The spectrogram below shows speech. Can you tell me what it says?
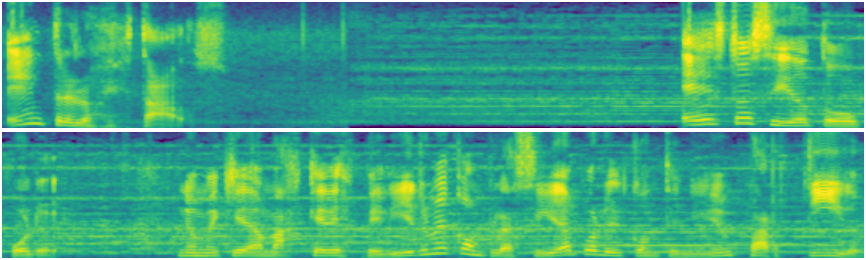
entre los estados. Esto ha sido todo por hoy. No me queda más que despedirme complacida por el contenido impartido.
